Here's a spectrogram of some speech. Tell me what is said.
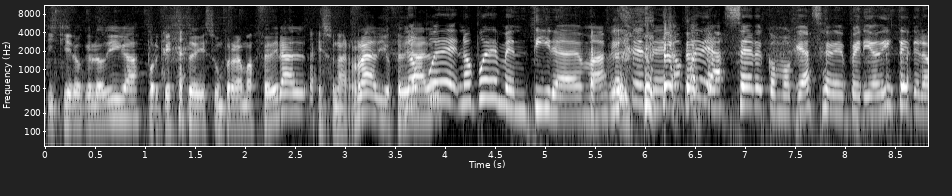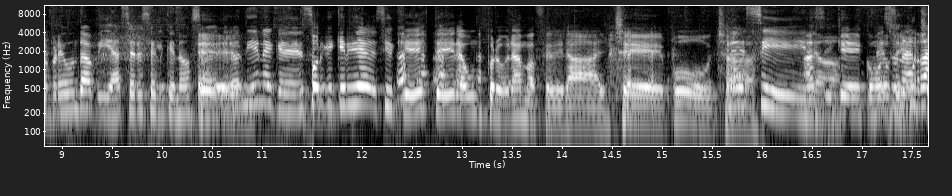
y quiero que lo digas porque este es un programa federal, es una radio No federal. puede, no puede mentir además, ¿viste? Te- no puede hacer como que hace de periodista y te lo pregunta y hacerse el que no sabe. te Eh, lo tiene que decir. Porque quería decir que este era un programa federal, che, pucha. Decilo. Así que como Es nos una escuchan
